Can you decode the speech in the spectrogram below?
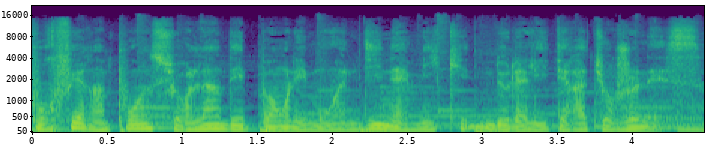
pour faire un point sur l'un des pans les moins dynamiques de la littérature jeunesse.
